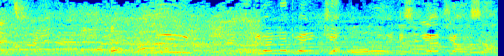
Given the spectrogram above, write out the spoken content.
much. Oh, hi. You are not wearing cheong. Oh, this is your cheongsam.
